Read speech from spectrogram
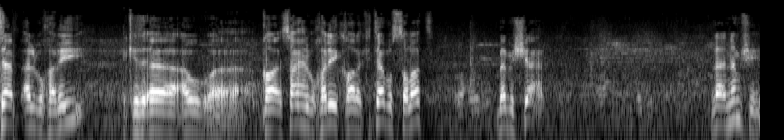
كتاب البخاري أو صحيح البخاري قال كتاب الصلاة باب الشعر. لا نمشي.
